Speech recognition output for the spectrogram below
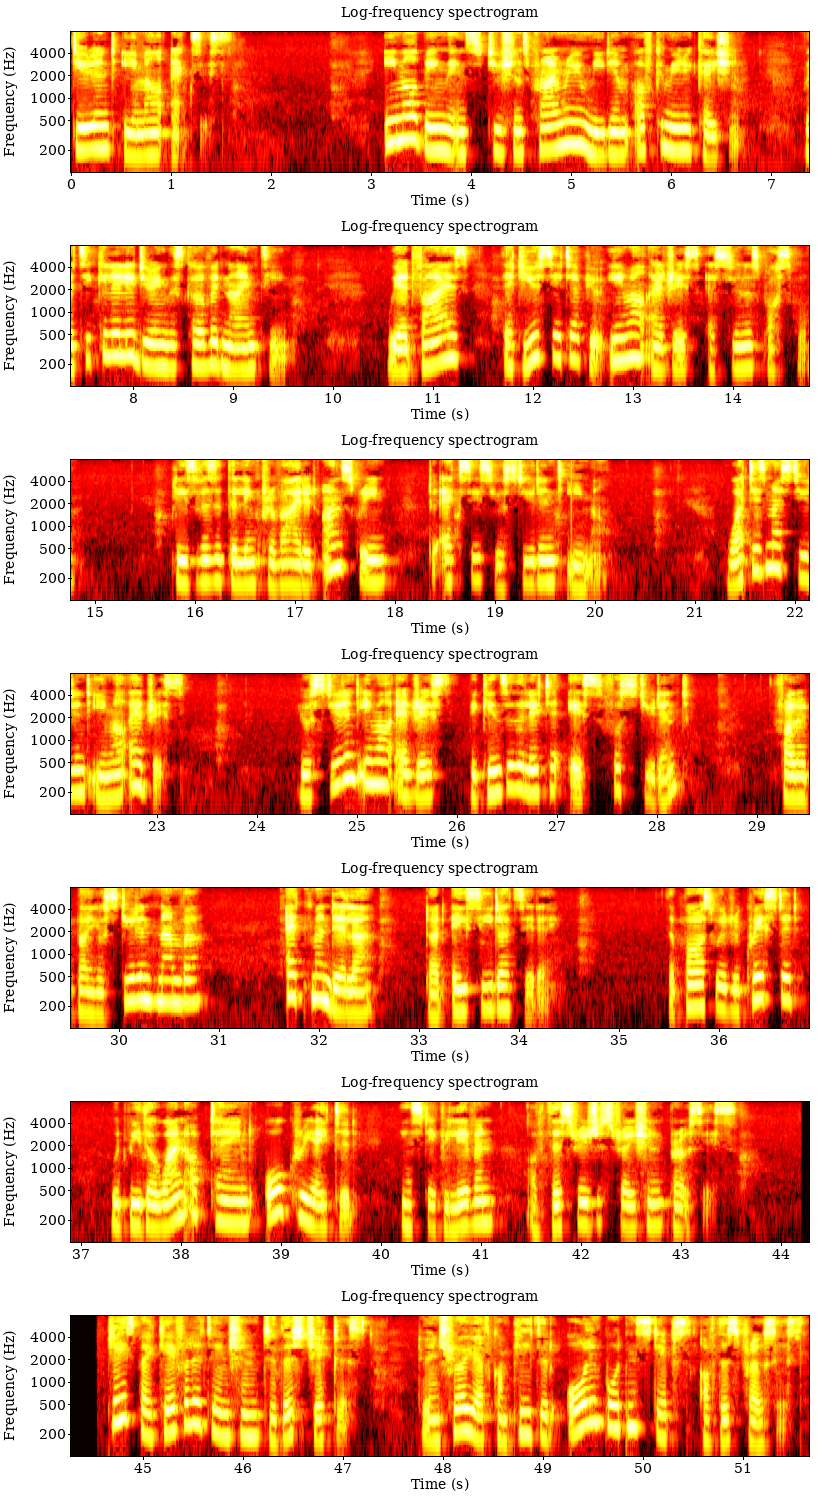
Student email access. Email being the institution's primary medium of communication, particularly during this COVID 19. We advise that you set up your email address as soon as possible. Please visit the link provided on screen to access your student email. What is my student email address? Your student email address begins with the letter S for student, followed by your student number at mandela.ac.za. The password requested would be the one obtained or created in step 11 of this registration process. Please pay careful attention to this checklist to ensure you have completed all important steps of this process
